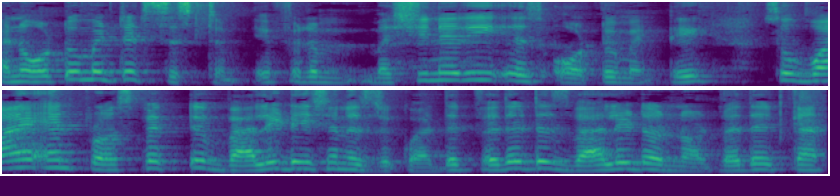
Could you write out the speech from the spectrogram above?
An automated system if a machinery is automatic so why and prospective validation is required? That whether it is valid or not whether it can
